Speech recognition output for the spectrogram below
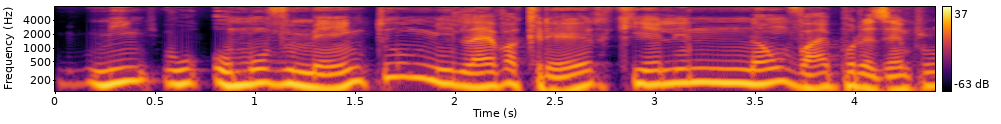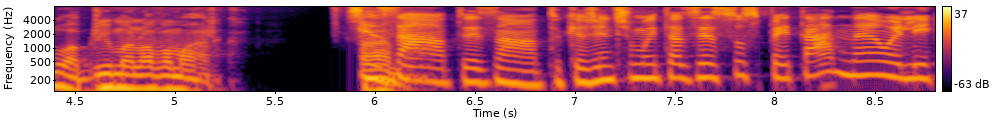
me, o, o, movimento me leva a crer que ele não vai, por exemplo, abrir uma nova marca. Sabe? Exato, exato. Que a gente muitas vezes suspeita, ah, não, ele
